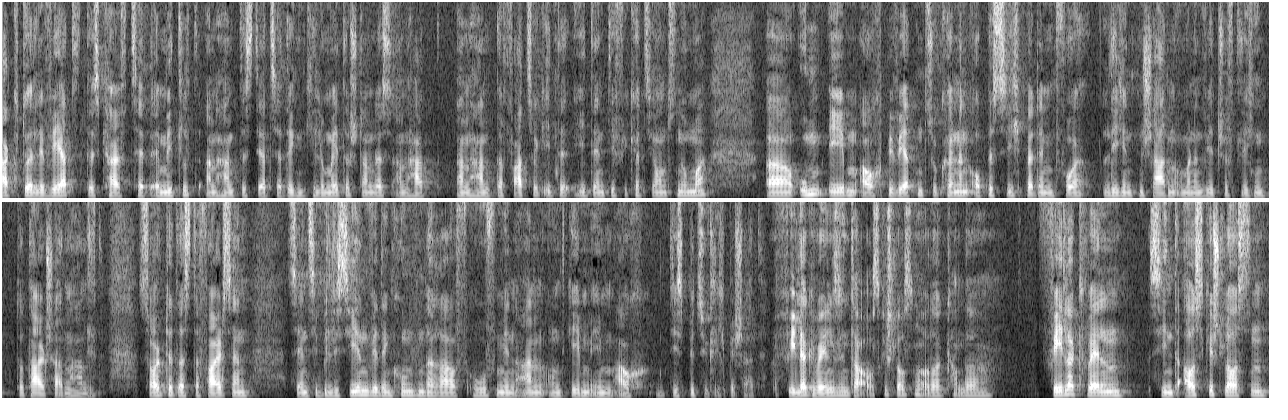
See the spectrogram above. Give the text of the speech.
aktuelle Wert des Kfz ermittelt anhand des derzeitigen Kilometerstandes, anhand, anhand der Fahrzeugidentifikationsnummer um eben auch bewerten zu können, ob es sich bei dem vorliegenden Schaden um einen wirtschaftlichen Totalschaden handelt. Sollte das der Fall sein, sensibilisieren wir den Kunden darauf, rufen ihn an und geben ihm auch diesbezüglich Bescheid. Fehlerquellen sind da ausgeschlossen oder kann da Fehlerquellen sind ausgeschlossen,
